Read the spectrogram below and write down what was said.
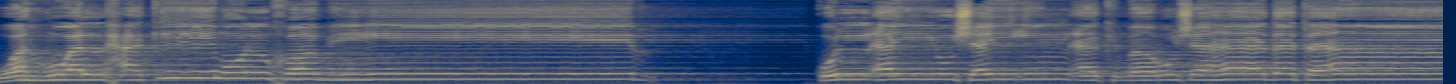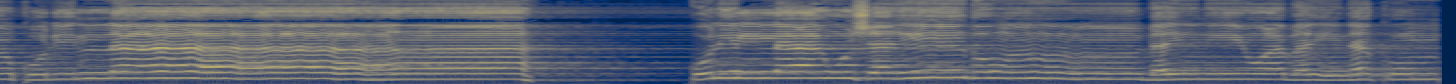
وهو الحكيم الخبير. قل أي شيء أكبر شهادة قل الله. قل الله شهيد بيني وبينكم.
